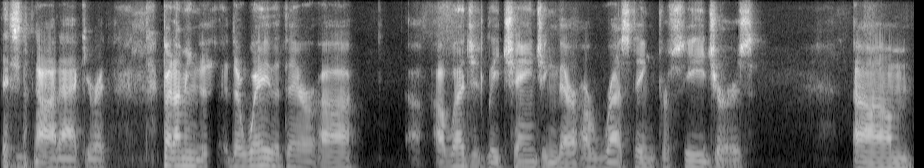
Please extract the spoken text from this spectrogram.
is not accurate. But I mean, the, the way that they're uh, allegedly changing their arresting procedures. Um,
